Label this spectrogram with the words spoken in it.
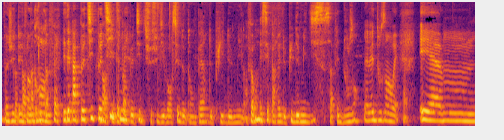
Enfin, j'étais Pas- pas grande. à fait. J'étais pas petite, Non, petite, t'étais mais pas petite. Je suis divorcée de ton père depuis 2000. Enfin, on est séparés depuis 2010. Ça fait 12 ans. j'avais 12 ans, ouais. Ouais. Et, euh,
